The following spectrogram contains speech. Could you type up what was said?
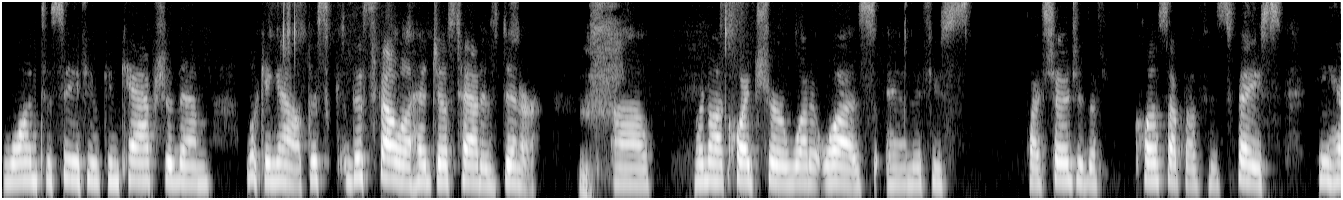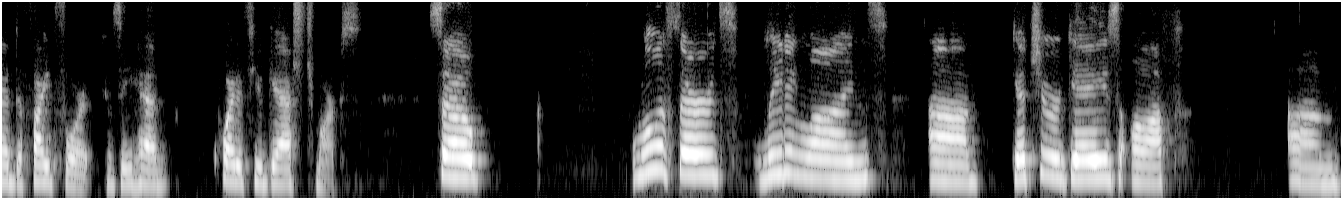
want to see if you can capture them looking out. This this fella had just had his dinner. Uh, we're not quite sure what it was, and if you if I showed you the close up of his face, he had to fight for it because he had quite a few gash marks. So rule of thirds, leading lines, um, get your gaze off, um,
